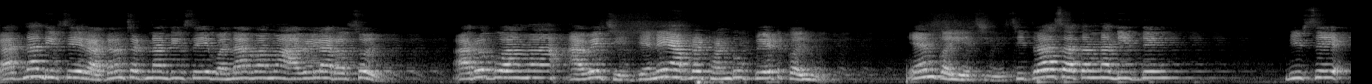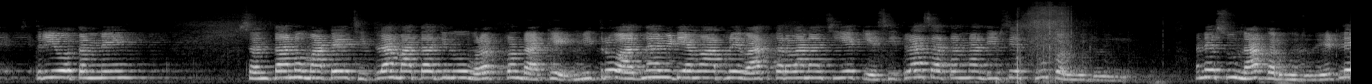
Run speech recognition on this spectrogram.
આજના દિવસે રાધણ છઠના દિવસે બનાવવામાં આવેલા રસોઈ આરોગવામાં આવે છે, જેને આપણે ઠંડુ પેટ કહ્યું. એમ કહીએ છીએ, શીતળા સાતમના દિવસે દિવસે સ્ત્રીઓ તમને સંતાનો માટે શીતળા માતાજીનું વ્રત પણ રાખે. મિત્રો, આજના વિડીયોમાં આપણે વાત કરવાના છીએ કે શીતળા સાતમના દિવસે શું કરવું જોઈએ? અને શું ના કરવું જોઈએ? એટલે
